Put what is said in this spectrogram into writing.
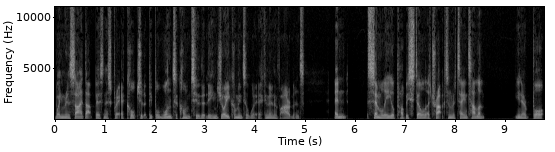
when you're inside that business. Create a culture that people want to come to, that they enjoy coming to work in an environment. And similarly, you'll probably still attract and retain talent. You know, but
